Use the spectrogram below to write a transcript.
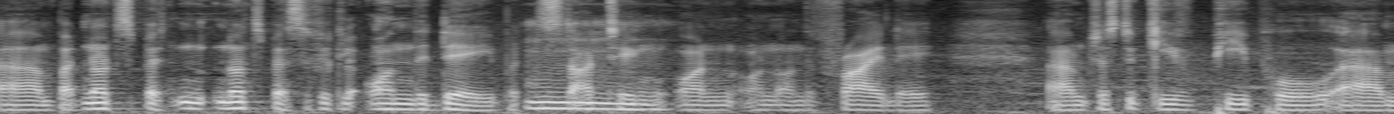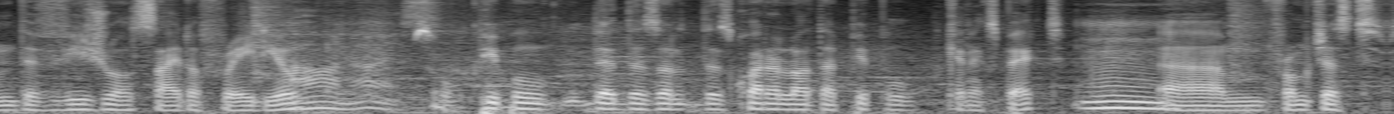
um, but not spe- not specifically on the day, but Mm. starting on, on on the Friday, um, just to give people um, the visual side of radio. Ah, nice. So people, there, there's a, there's quite a lot that people can expect Mm. um, from just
